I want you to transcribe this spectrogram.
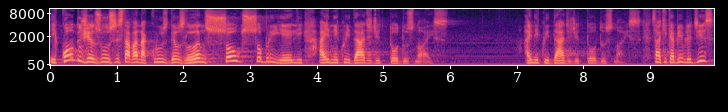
e quando Jesus estava na cruz, Deus lançou sobre ele a iniquidade de todos nós a iniquidade de todos nós. Sabe o que a Bíblia diz?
